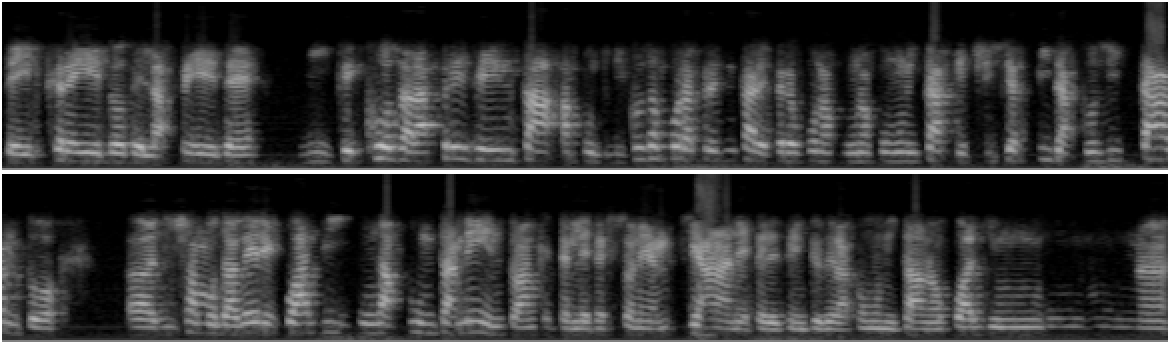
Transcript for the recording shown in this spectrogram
del credo, della fede, di che cosa rappresenta, appunto, di cosa può rappresentare per una, una comunità che ci si affida così tanto, eh, diciamo, da avere quasi un appuntamento anche per le persone anziane, per esempio, della comunità, no? quasi un, un,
